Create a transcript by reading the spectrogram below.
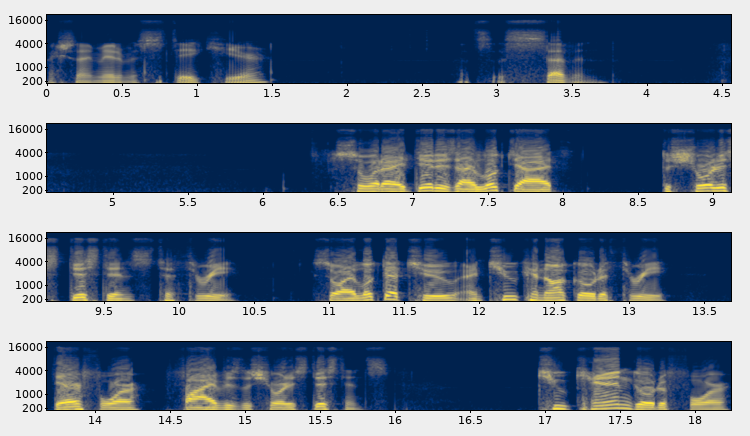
actually I made a mistake here. That's a 7. So what I did is I looked at the shortest distance to 3. So I looked at 2, and 2 cannot go to 3. Therefore, 5 is the shortest distance. 2 can go to 4,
